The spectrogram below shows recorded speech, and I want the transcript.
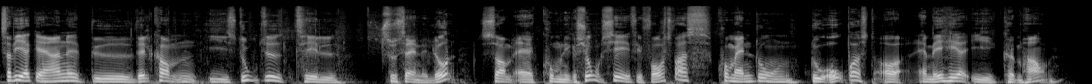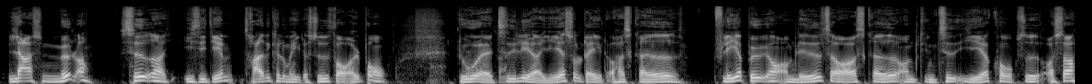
Så vil jeg gerne byde velkommen i studiet til Susanne Lund, som er kommunikationschef i Forsvarskommandoen. Du er oberst og er med her i København. Lars Møller sidder i sit hjem 30 km syd for Aalborg. Du er tidligere jægersoldat og har skrevet flere bøger om ledelse og også skrevet om din tid i jægerkorpset. Og så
